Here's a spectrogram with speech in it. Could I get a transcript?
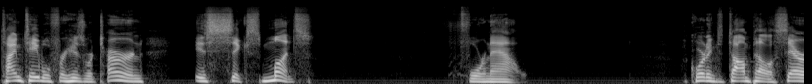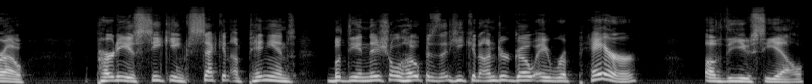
Timetable for his return is six months for now. According to Tom Pelissero, Purdy is seeking second opinions, but the initial hope is that he can undergo a repair of the UCL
